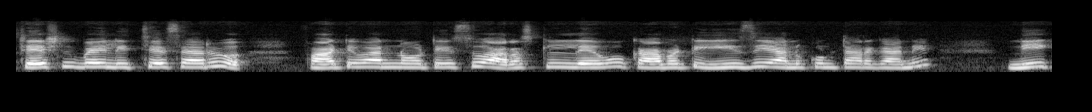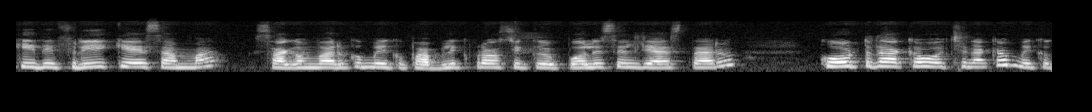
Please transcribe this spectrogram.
స్టేషన్ బెయిల్ ఇచ్చేశారు ఫార్టీ వన్ నోటీసు అరెస్టులు లేవు కాబట్టి ఈజీ అనుకుంటారు కానీ నీకు ఇది ఫ్రీ కేసు అమ్మా సగం వరకు మీకు పబ్లిక్ ప్రాసిక్యూ పోలీసులు చేస్తారు. కోర్టు దాకా వచ్చినాక మీకు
